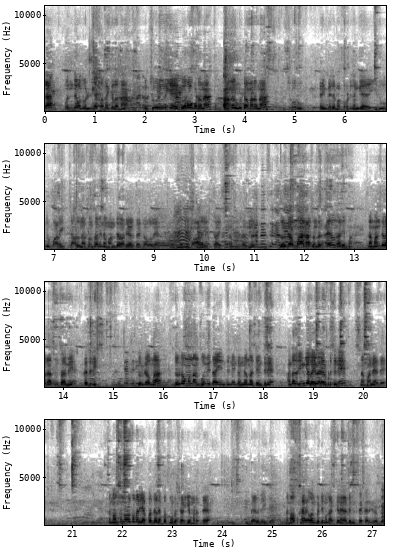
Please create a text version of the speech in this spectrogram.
ದಾ, ಒಂದೇ ಒಂದು ಒಳ್ಳೆ ಪದ ಕೇಳೋಣ. ಒಂಚೂರು ಇವರಿಗೆ ಗೌರವ ಕೊಡೋಣ ಆಮೇಲೆ ಊಟ ಮಾಡೋಣ. ಚೂರು ಟೈಮ್ ಬೇರೆ ಮಾಡ್ಕೊಬಿಟ್ಟು ನಂಗೆ ಇದು ಒಂದು ಬಹಳ ಇಷ್ಟ. ಅದು ನರಸಿಂಹಸ್ವಾಮಿ ನಮ್ಮ ಮಂದೆ ಅದೇ ಹೇಳ್ತಾ ಇದ್ರು ಅವಲೇ ಬಹಳ ಇಷ್ಟ ಆಯ್ತು ನರಸಿಂಹಸ್ವಾಮಿ. ದುರ್ಗಮ್ಮ ನರಸಿಂಹ ಒಂದು ಅಡಿಯಮ್ಮ ನಮ್ಮ ಮಂದೇವ್ ನರಸಿಂಹಸ್ವಾಮಿ ಕದ್ರಿ. ದುರ್ಗಮ್ಮ ದುರ್ಗಮ್ಮ ನಾನು ಭೂಮಿ ತಾಯಿ ಅಂತೀನಿ ಗಂಗಮ್ಮತೆ ಅಂತೀನಿ. ಅಂದ್ರೆ ಹಿಂಗೆ ಲೈವಲ್ಲಿ ಹೇಳ್ಬಿಡ್ತೀನಿ ನಮ್ಮ ಮನೆ ಅದೇ. ನಮ್ಮ ಅಮ್ಮ ನೋಡ್ಕೊ ಬರೀ ಎಪ್ಪತ್ತೆರಡು, ಎಪ್ಪತ್ಮೂರು ವರ್ಷ ಅಡುಗೆ ಮಾಡುತ್ತೆ. ಬೆಳ್ದೈತೆ ನಮ್ಮ ಅಪ್ಪ ಕಾರ್ಯ ಒಂದು ಬಡ್ಡಿ ಮಗ ಹತ್ತಿರ ಎರಡು ನಿಮಿಷ ಕರಗಿರೋದು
